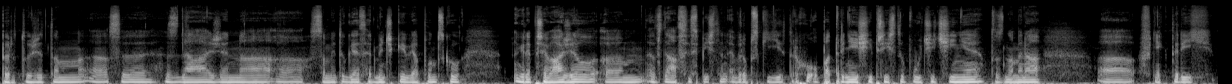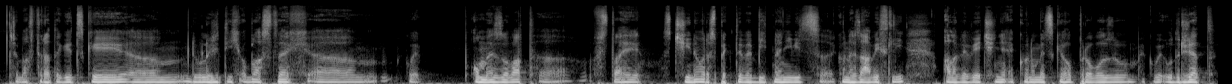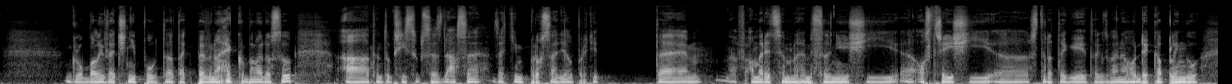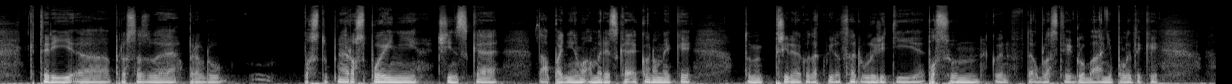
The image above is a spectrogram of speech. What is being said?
protože tam eh, se zdá, že na eh, summitu G7 v Japonsku kde převážel, zdá se spíš ten evropský trochu opatrnější přístup vůči Číně, to znamená eh, v některých třeba strategicky důležitých oblastech omezovat vztahy s Čínou, respektive být na ní víc jako nezávislý, ale ve většině ekonomického provozu udržet globalizační pouta tak pevná, jako byla dosud. A tento přístup se zdá se zatím prosadil proti té v Americe mnohem silnější, eh, ostřejší eh, strategii takzvaného decouplingu, který eh, prosazuje opravdu postupné rozpojení čínské, západní nebo americké ekonomiky To mi přijde jako takový docela důležitý posun jako v té oblasti globální politiky.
